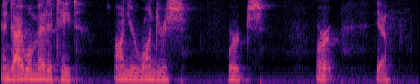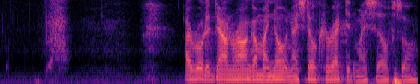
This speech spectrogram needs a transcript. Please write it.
and I will meditate on your wondrous works. Or, yeah. I wrote it down wrong on my note and I still corrected myself, so.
